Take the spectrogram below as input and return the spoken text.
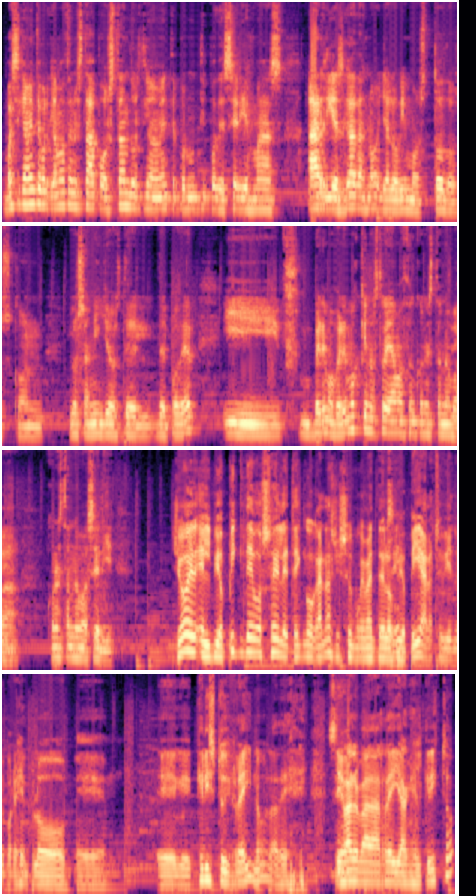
Básicamente porque Amazon está apostando últimamente por un tipo de series más arriesgadas, ¿no? Ya lo vimos todos con los anillos del, del poder y veremos, veremos qué nos trae Amazon con esta nueva, con esta nueva serie. Yo el, el biopic de Bosé le tengo ganas, yo soy muy amante de los ¿Sí? biopic, ahora estoy viendo, por ejemplo, eh, eh, Cristo y Rey, ¿no? La de, Sí. de Bárbara Rey y Ángel Cristo.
